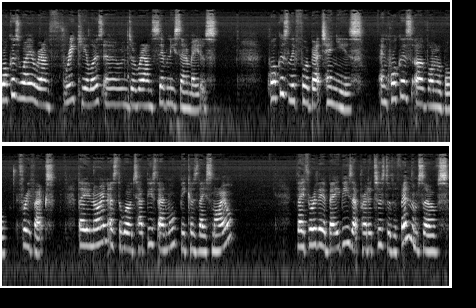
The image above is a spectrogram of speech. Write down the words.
Quokkas weigh around 3 kilos and around 70 centimeters. Quokkas live for about 10 years, and quokkas are vulnerable. Three facts. They are known as the world's happiest animal because they smile. They throw their babies at predators to defend themselves.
